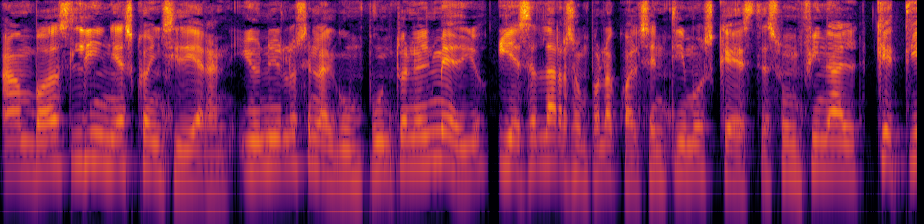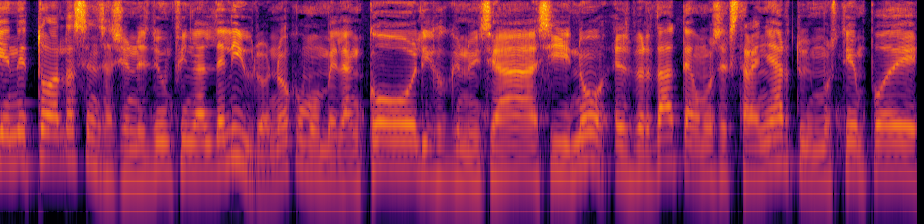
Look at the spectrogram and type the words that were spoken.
ambas líneas coincidieran y unirlos en algún punto en el medio y esa es la razón por la cual sentimos que este es un final que tiene todas las sensaciones de un final de libro, ¿no? Como melancólico, que uno dice, ah, sí, no, es verdad, te vamos a extrañar, tuvimos tiempo de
